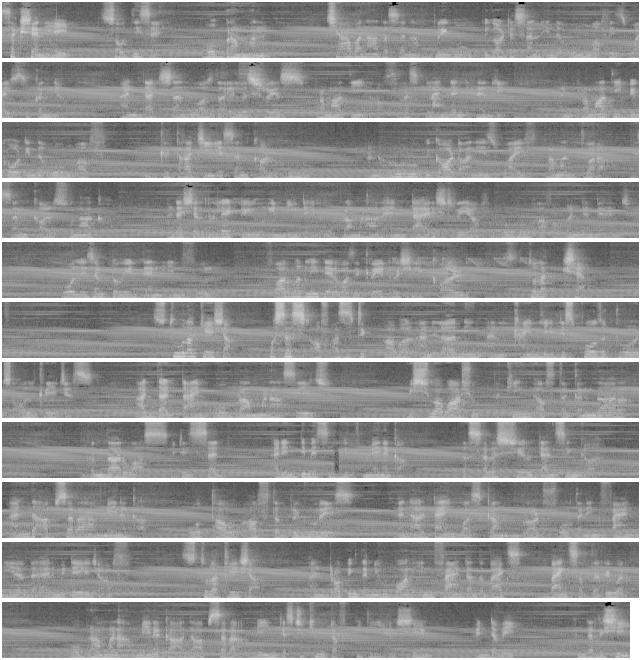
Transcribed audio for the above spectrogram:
Section 8 Sauti said, O Brahman, Chyavana, the son of Bhrigu, begot a son in the womb of his wife Sukanya, and that son was the illustrious Pramati of resplendent energy. And Pramati begot in the womb of Ghritachi a son called Ruru, and Ruru begot on his wife Pramadvara a son called Sunaka. And I shall relate to you in detail, O Brahmana, the entire history of Ruru of abundant energy. Oh, listen to it then in full. Formerly, there was a great rishi called Stulaksha. Stulakesha, possessed of ascetic power and learning and kindly disposed towards all creatures. At that time, O Brahmana sage, Vishwavashu, the king of the Gandhara, Gandharvas, it is said, had intimacy with Menaka, the celestial dancing girl, and the Apsara Menaka, O thou of the Bhrigu race, when our time was come, brought forth an infant near the hermitage of Stulakesha, and dropping the newborn infant on the backs, banks of the river. O Brahmana, Menaka, the Apsara, being destitute of pity and shame, went away, and the Rishi,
